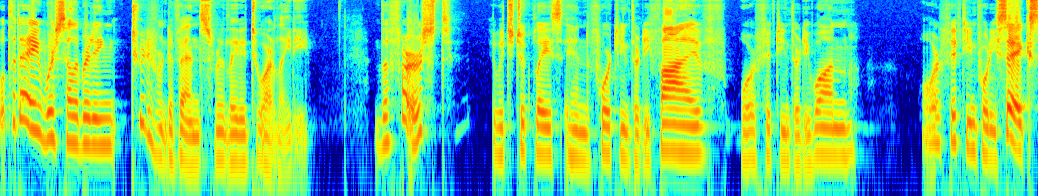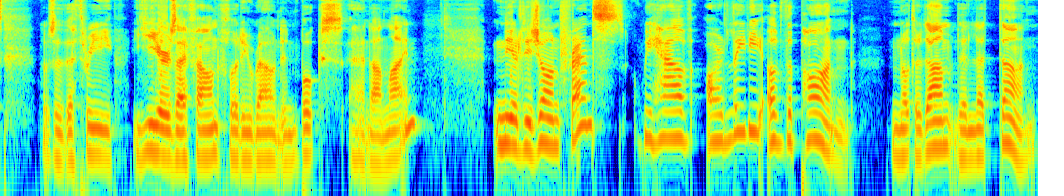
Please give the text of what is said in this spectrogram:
Well, today we're celebrating two different events related to Our Lady. The first, which took place in 1435 or 1531 or 1546, those are the three years I found floating around in books and online. Near Dijon, France, we have Our Lady of the Pond, Notre Dame de l'Étang.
